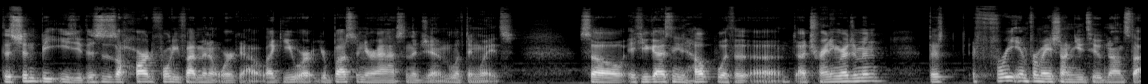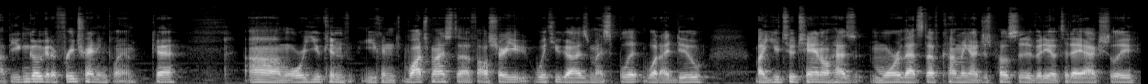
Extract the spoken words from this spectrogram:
this shouldn't be easy. This is a hard 45 minute workout. Like you are, you're busting your ass in the gym lifting weights. So if you guys need help with a, a, a training regimen, there's free information on YouTube nonstop. You can go get a free training plan. Okay. Um, or you can you can watch my stuff. I'll share you with you guys my split, what I do. My YouTube channel has more of that stuff coming. I just posted a video today actually.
